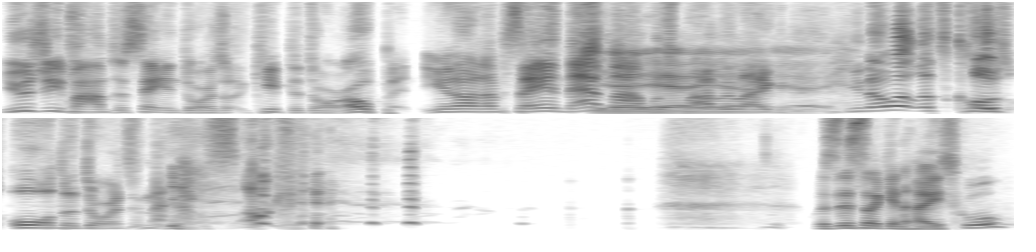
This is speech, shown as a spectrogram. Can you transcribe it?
Usually moms are saying doors keep the door open. You know what I'm saying? That Yeah, mom was yeah, probably yeah, like, you know what? Let's close all the doors in the house. Okay. Was this like in high school?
